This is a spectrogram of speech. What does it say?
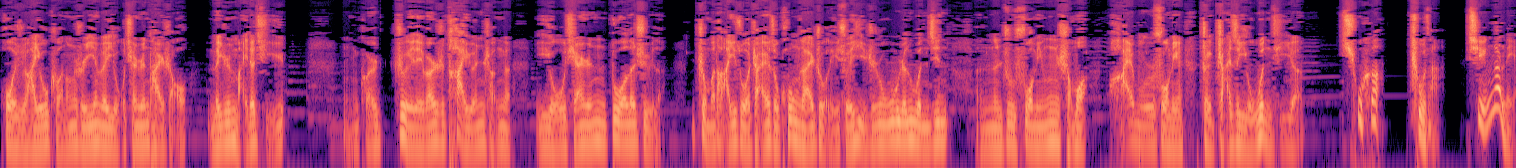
或许还有可能是因为有钱人太少，没人买得起。嗯，可是这里边是太原城啊，有钱人多了去了。这么大一座宅子空在这里，却一直无人问津，那就说明什么？还不是说明这宅子有问题呀！哟呵，柱子，行啊你！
